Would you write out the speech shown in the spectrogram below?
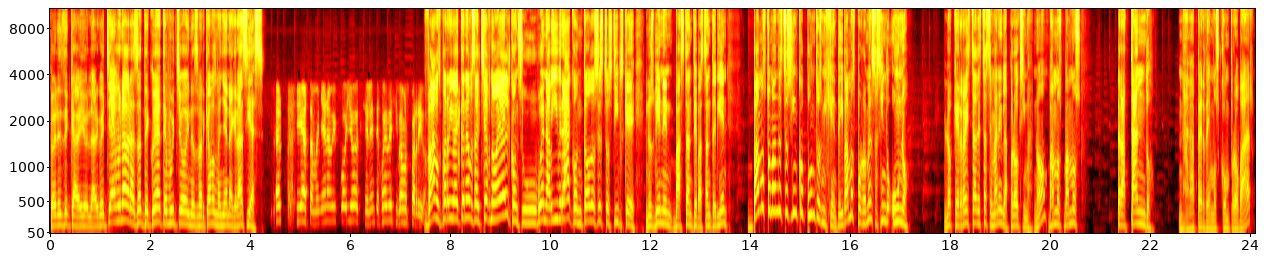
Con ese cabello largo. Chef, un abrazote. Cuídate mucho y nos marcamos mañana. Gracias. Claro, sí, hasta mañana, mi pollo. Excelente jueves y vamos para arriba. Vamos para arriba, ahí tenemos al chef Noel con su buena vibra, con todos estos tips que nos vienen bastante, bastante bien. Vamos tomando estos cinco puntos, mi gente, y vamos por lo menos haciendo uno. Lo que resta de esta semana y la próxima, ¿no? Vamos, vamos tratando. Nada perdemos comprobar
